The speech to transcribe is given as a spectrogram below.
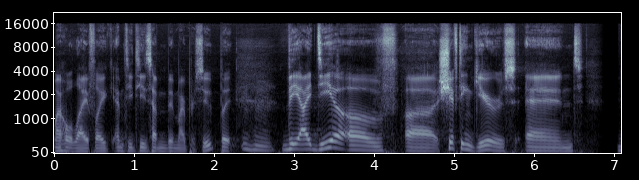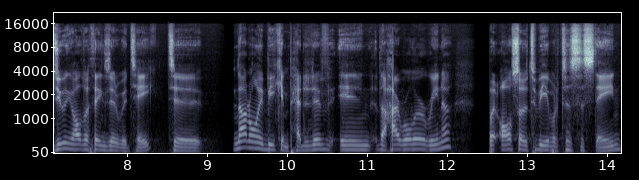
my whole life. Like MTTs haven't been my pursuit, but Mm-hmm. the idea of uh, shifting gears and doing all the things that it would take to not only be competitive in the high roller arena, but also to be able to sustain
